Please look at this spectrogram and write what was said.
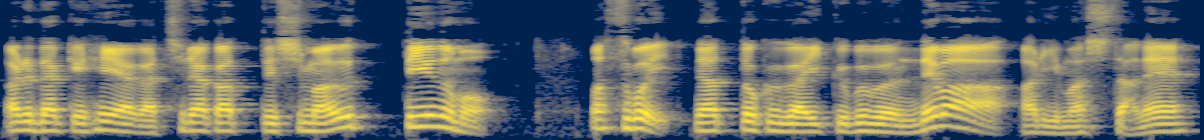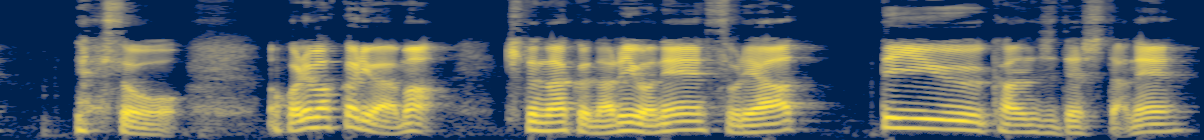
あれだけ部屋が散らかってしまうっていうのも、まあ、すごい納得がいく部分ではありましたね。そう。こればっかりは、まあ、汚くなるよね、そりゃ、っていう感じでしたね。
